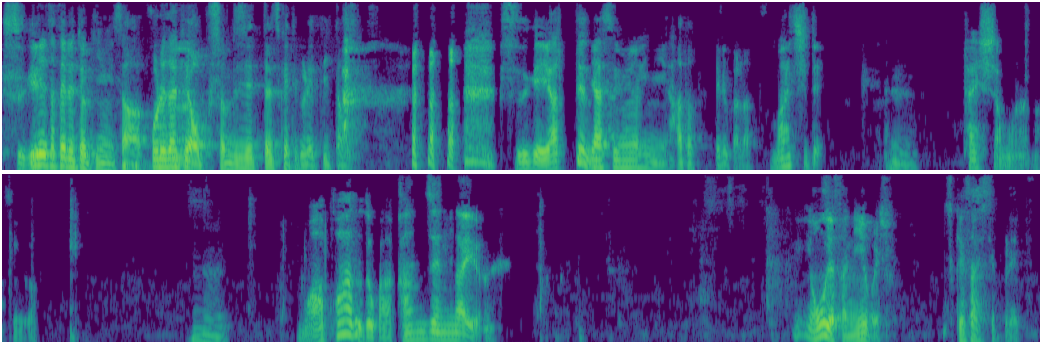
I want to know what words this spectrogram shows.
すげえ。家建てるときにさ、これだけはオプションで絶対つけてくれって言ったもん。すげえ。やってんの？休みの日に旗立ってるから。マジで？うん。大したもんだな、それは。うん。もうアパートとかは完全ないよね。いや大家さんに言えばいいでしょ。つけさせてくれって。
